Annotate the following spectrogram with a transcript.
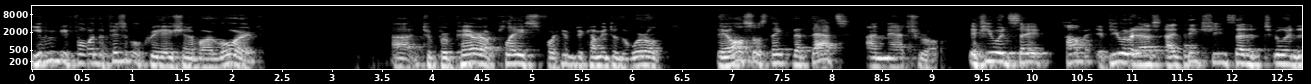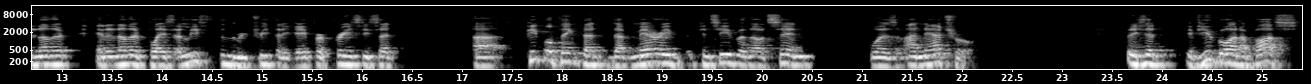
even before the physical creation of our Lord, uh, to prepare a place for him to come into the world, they also think that that's unnatural. If you would say, how, if you would ask, I think Sheen said it too in another in another place, at least in the retreat that he gave for priests, he said, uh, people think that that Mary conceived without sin was unnatural. But he said, if you go on a bus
